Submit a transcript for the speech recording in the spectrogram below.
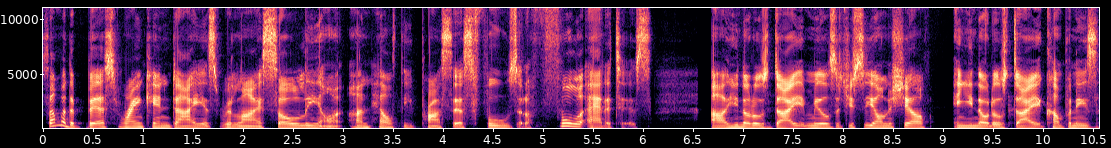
some of the best ranking diets rely solely on unhealthy processed foods that are full of additives. Uh, you know, those diet meals that you see on the shelf? and you know those diet companies.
